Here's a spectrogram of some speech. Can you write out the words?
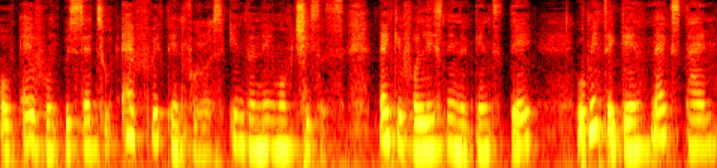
of heaven will settle everything for us in the name of Jesus. Thank you for listening again today. We'll meet again next time.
